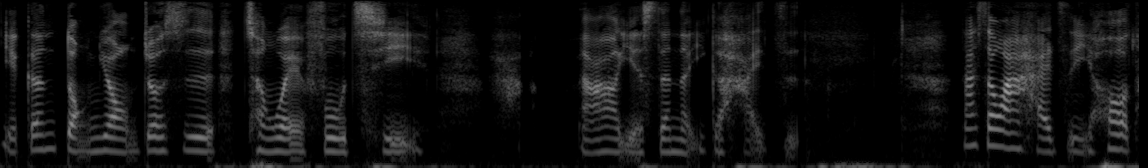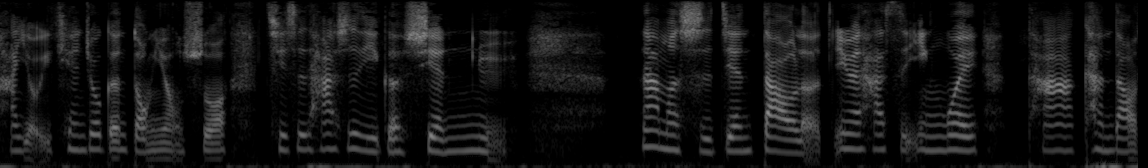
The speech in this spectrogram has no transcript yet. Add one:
也跟董永就是成为夫妻，然后也生了一个孩子。那生完孩子以后，他有一天就跟董永说：“其实她是一个仙女。”那么时间到了，因为她是因为她看到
